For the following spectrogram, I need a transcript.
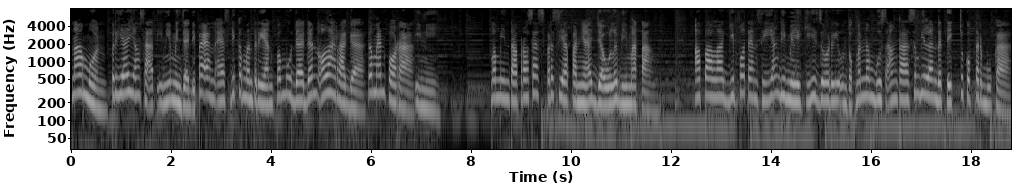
Namun, pria yang saat ini menjadi PNS di Kementerian Pemuda dan Olahraga, Kemenpora, ini meminta proses persiapannya jauh lebih matang. Apalagi potensi yang dimiliki Zori untuk menembus angka 9 detik cukup terbuka.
